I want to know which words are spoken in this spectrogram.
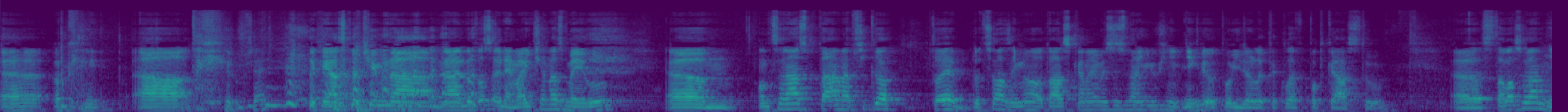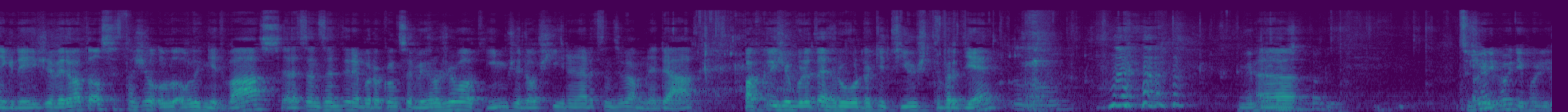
Uh, OK. A, tak, dobře. Tak já skočím na, na dotaz Ede Majčana z mailu. Um, on se nás ptá například, to je docela zajímavá otázka, nevím, jestli jsme na ní už ně- někdy odpovídali takhle v podcastu. Uh, stalo se vám někdy, že vydavatel se snažil ov- ovlivnit vás, recenzenty, nebo dokonce vyhrožoval tím, že další hry na recenzi vám nedá, pakli, že budete hru hodnotit příliš tvrdě? Uh. Cože? Hodí, hodí, hodí.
